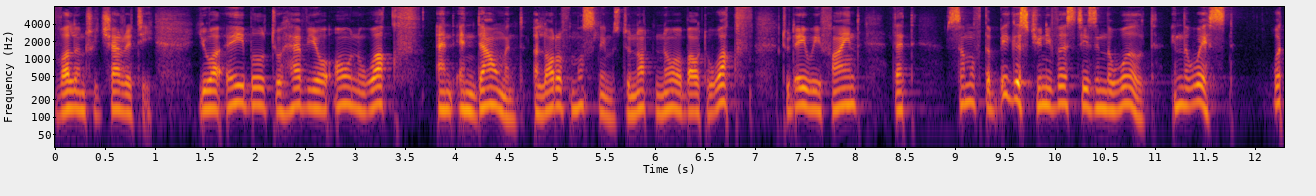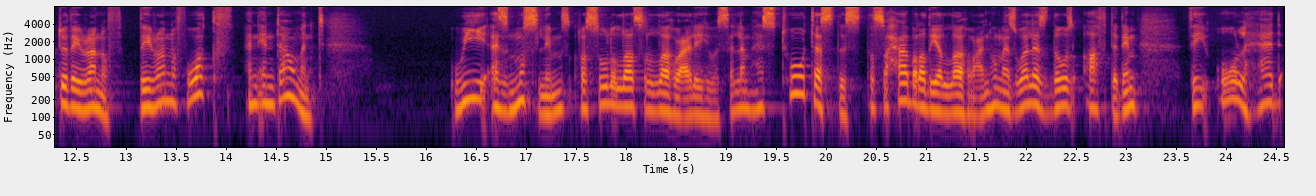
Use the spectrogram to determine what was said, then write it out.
voluntary charity. You are able to have your own waqf and endowment. A lot of Muslims do not know about waqf. Today we find that some of the biggest universities in the world, in the West, what do they run off? They run off waqf and endowment. We as Muslims, Rasulullah has taught us this. The Sahaba radiallahu anhum, as well as those after them, they all had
